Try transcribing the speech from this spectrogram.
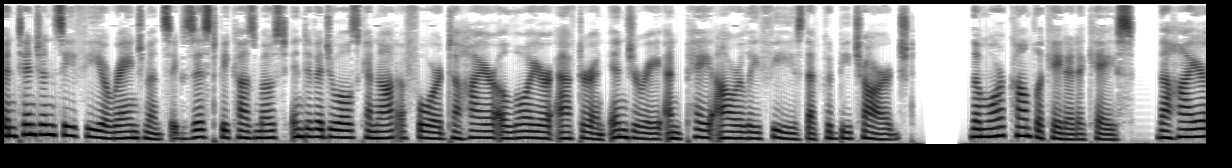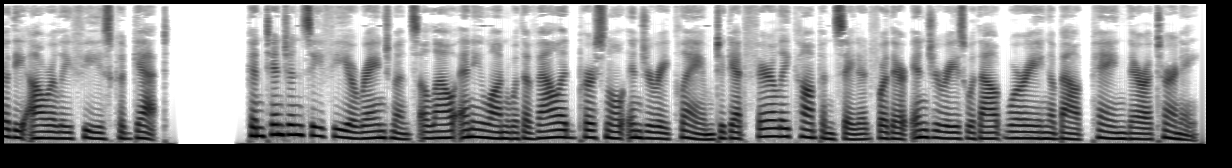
Contingency fee arrangements exist because most individuals cannot afford to hire a lawyer after an injury and pay hourly fees that could be charged. The more complicated a case, the higher the hourly fees could get. Contingency fee arrangements allow anyone with a valid personal injury claim to get fairly compensated for their injuries without worrying about paying their attorney.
